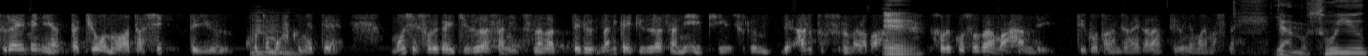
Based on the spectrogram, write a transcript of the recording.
辛い目にあった今日の私っていうことも含めて、もしそれが生きづらさにつながってる、何か生きづらさに起因するんであるとするならば、ええそれこそがまあハンディっていうことなんじゃないかなっていうふうに思いますね。いやもうそういう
